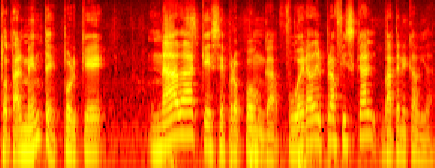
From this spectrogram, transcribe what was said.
Totalmente, porque nada que se proponga fuera del plan fiscal va a tener cabida.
